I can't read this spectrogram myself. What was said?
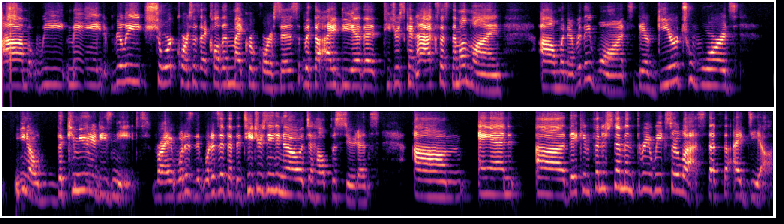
um, we made really short courses. I call them micro courses with the idea that teachers can access them online um, whenever they want. They're geared towards you know the community's needs right what is it what is it that the teachers need to know to help the students um, and uh, they can finish them in three weeks or less that's the idea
